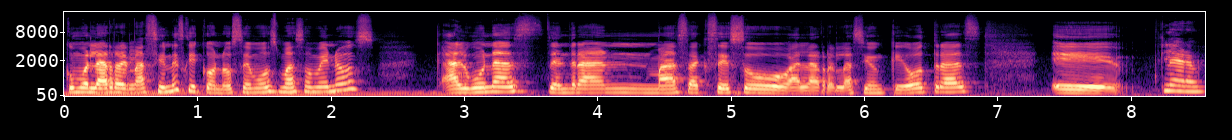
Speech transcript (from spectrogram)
como las relaciones que conocemos más o menos, algunas tendrán más acceso a la relación que otras. Eh, claro.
